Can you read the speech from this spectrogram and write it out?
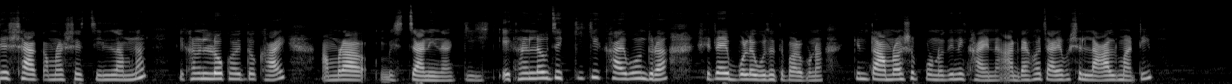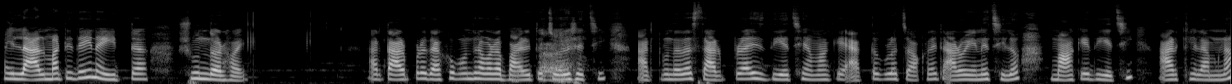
যে শাক আমরা সে চিনলাম না। এখানের লোক হয়তো খায়, আমরা বেশ জানি না কি। এখানের লোক যে কি কি খায় বন্ধুরা, সেটাই বলে বোঝাতে পারব না। কিন্তু আমরা সব পনেরো দিনই খাই না। আর দেখো চারিপাশে লাল মাটি। এই লাল মাটি দিয়েই না ইটটা সুন্দর হয়। আর তারপরে দেখো বন্ধুরা আমরা বাড়িতে চলে এসেছি। আর তোমার দাদা সারপ্রাইজ দিয়েছে আমাকে এতগুলো চকলেট আরও এনেছিল। মাকে দিয়েছি আর খেলাম না।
